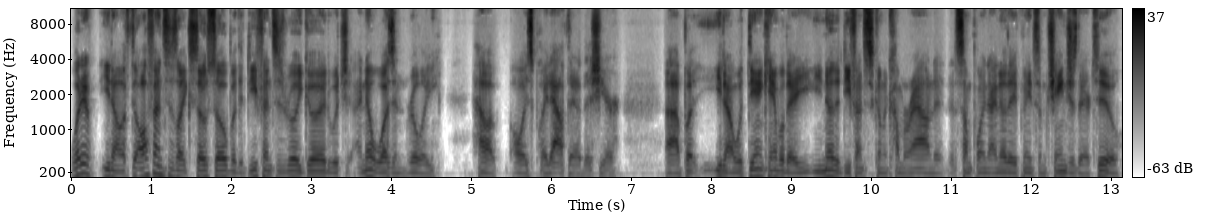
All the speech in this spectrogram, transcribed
what if you know if the offense is like so-so, but the defense is really good, which I know wasn't really how it always played out there this year. Uh, but you know, with Dan Campbell there, you, you know the defense is going to come around at, at some point. I know they've made some changes there too.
